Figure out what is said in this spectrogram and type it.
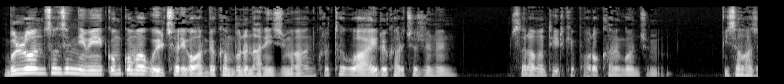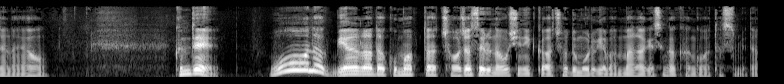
물론 선생님이 꼼꼼하고 일처리가 완벽한 분은 아니지만 그렇다고 아이를 가르쳐주는 사람한테 이렇게 버럭하는 건 좀 이상하잖아요. 근데 워낙 미안하다 고맙다 저 자세로 나오시니까 저도 모르게 만만하게 생각한 것 같았습니다.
